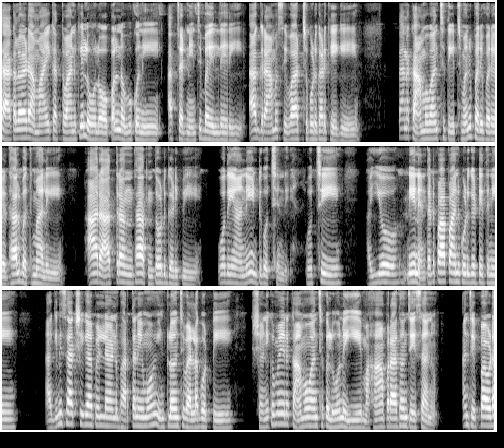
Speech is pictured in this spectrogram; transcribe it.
చాకలవాడి అమాయకత్వానికి లోపల నవ్వుకొని అచ్చటి నుంచి బయలుదేరి ఆ గ్రామ శివార్చకుడి కడికేగి తన కామవాంఛ తీర్చమని పరిపరి విధాలు బతిమాలి. ఆ రాత్రంతా అతనితోటి గడిపి ఉదయాన్నే ఇంటికి వచ్చింది వచ్చి అయ్యో నేను ఎంతటి పాపాన్ని కొడిగట్టి తిని అగ్ని సాక్షిగా పెళ్ళాడిన భర్తనేమో ఇంట్లోంచి వెళ్ళగొట్టి క్షణికమైన కామవాంఛకు లోనయ్యి మహాపరాధం చేశాను. అని చెప్పి ఆవిడ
